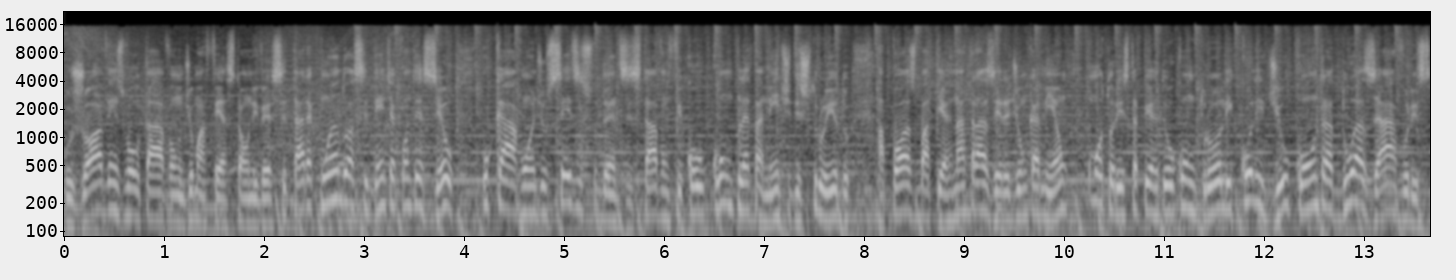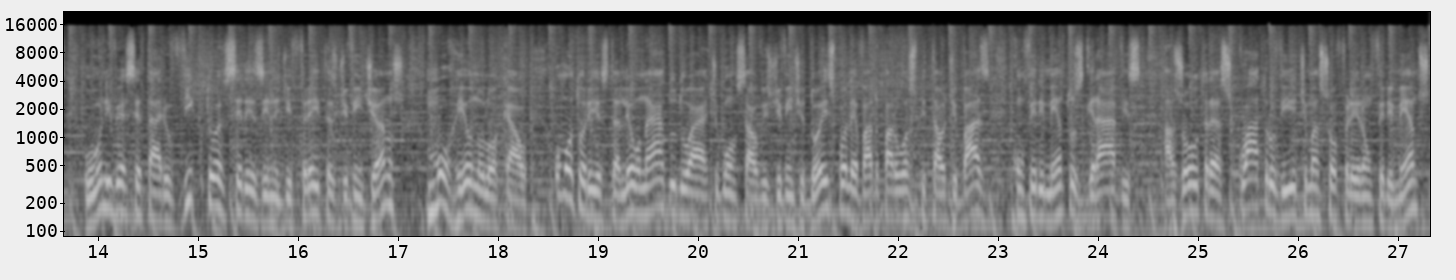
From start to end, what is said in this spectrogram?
Os jovens voltavam de uma festa universitária quando o acidente aconteceu. O carro onde os seis estudantes estavam ficou completamente destruído. Após bater na traseira de um caminhão, o motorista perdeu o controle e colidiu contra duas árvores. O universitário Victor Cerezini de Freitas, de 20 anos, morreu no local. O motorista Leonardo Duarte Gonçalves, de 22, foi levado para o hospital de base com ferimentos graves. As outras quatro vítimas sofreram ferimentos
